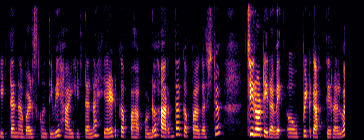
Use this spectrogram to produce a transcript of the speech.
ಹಿಟ್ಟನ್ನು ಬಳಸ್ಕೊತೀವಿ, ಆ ಹಿಟ್ಟನ್ನು ಎರಡು ಕಪ್ ಹಾಕ್ಕೊಂಡು, ಅರ್ಧ ಕಪ್ ಆಗಷ್ಟು ಚಿರೋಟಿ ರವೆ ಉಪ್ಪಿಟ್ಟಿಗೆ ಹಾಕ್ತಿರಲ್ವ?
